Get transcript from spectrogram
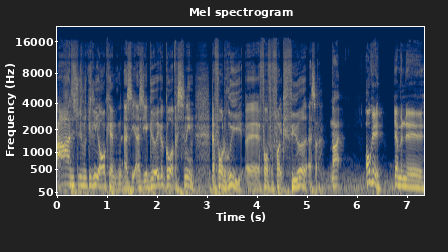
ah, det synes jeg måske lige overkanten. Altså, altså, jeg gider ikke at gå og være sådan en, der får et ry øh, for at få folk fyret. Altså, Nej. Okay, jamen, øh,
